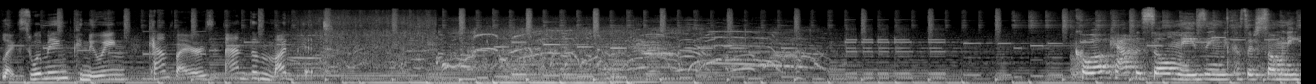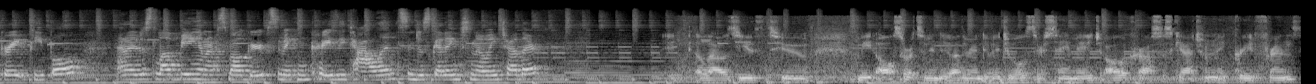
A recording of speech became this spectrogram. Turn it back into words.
like swimming, canoeing, campfires, and the mud pit. Co-op camp is so amazing because there's so many great people and I just love being in our small groups and making crazy talents and just getting to know each other. It allows youth to meet all sorts of other individuals their same age all across Saskatchewan, make great friends.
